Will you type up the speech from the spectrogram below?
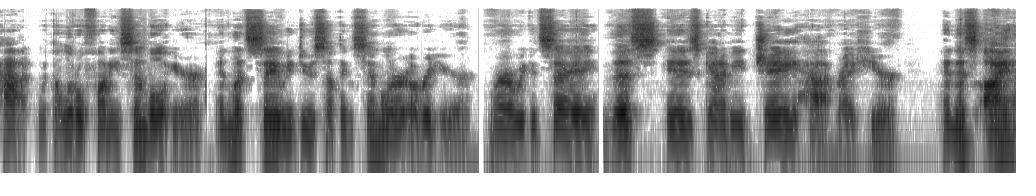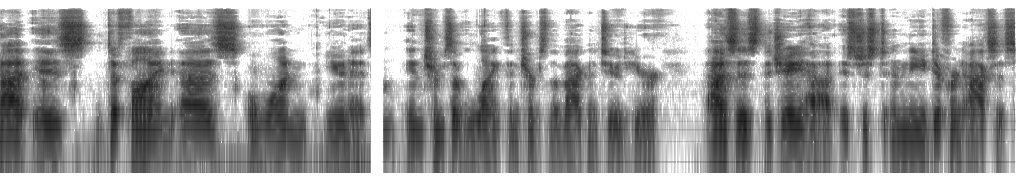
hat with a little funny symbol here. And let's say we do something similar over here, where we could say this is going to be j hat right here. And this i hat is defined as one unit in terms of length, in terms of the magnitude here, as is the j hat. It's just in the different axis.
